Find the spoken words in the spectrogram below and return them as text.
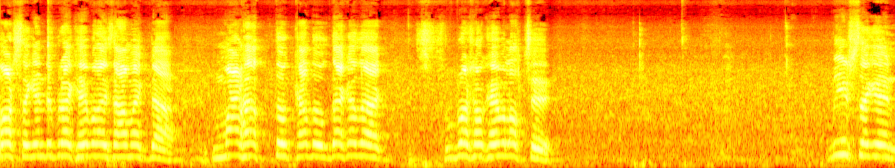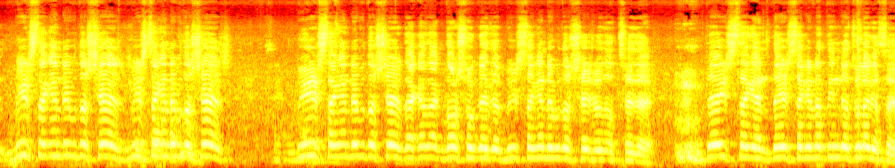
দশ সেকেন্ডে প্রায় খেয়ে ফেলাইছে আম একটা। মারাত্মক খাদক, দেখা যাক। সুব্রাসও খেয়ে ফেলাচ্ছে। বিশ সেকেন্ড, বিশ সেকেন্ডের ভিতর শেষ, বিশ সেকেন্ডের ভিতর শেষ। বিশ সেকেন্ডের ভিতর শেষ, দেখা যাক দর্শক এই যে বিশ সেকেন্ডের ভিতর শেষ হয়ে যাচ্ছে যে। তেইশ সেকেন্ড, তেইশ সেকেন্ডে তিনটে চলে গেছে।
